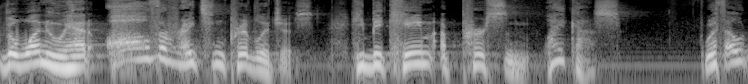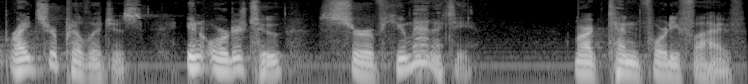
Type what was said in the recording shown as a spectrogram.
the one who had all the rights and privileges, he became a person like us without rights or privileges in order to serve humanity. Mark 10:45.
